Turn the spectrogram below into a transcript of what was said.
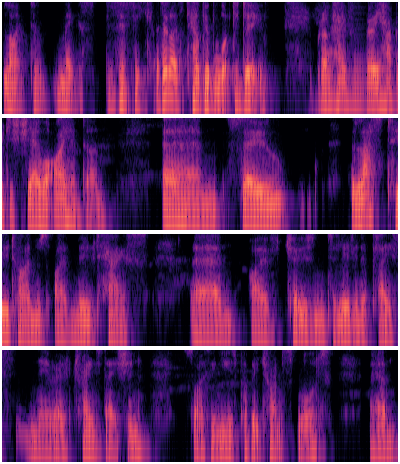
like to make specific, I don't like to tell people what to do, but I'm very happy to share what I have done. Um, so the last two times I've moved house, um, I've chosen to live in a place near a train station so I can use public transport. Um,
